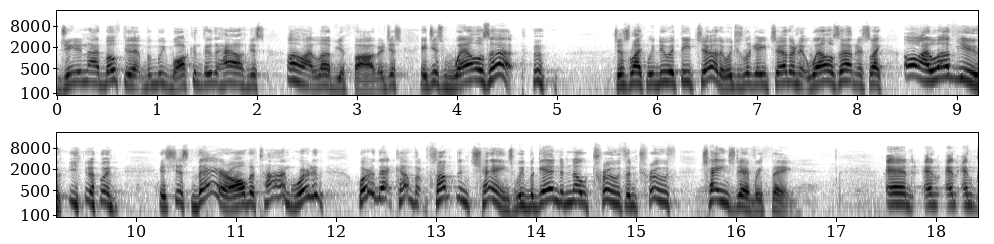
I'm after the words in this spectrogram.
Gina and I both do that. We'll be walking through the house and just, oh, I love you, Father. Just, it just wells up. just like we do with each other. We just look at each other and it wells up and it's like, oh, I love you. You know, and it's just there all the time. Where did, where did that come from? Something changed. We began to know truth, and truth changed everything. And, and, and, and,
